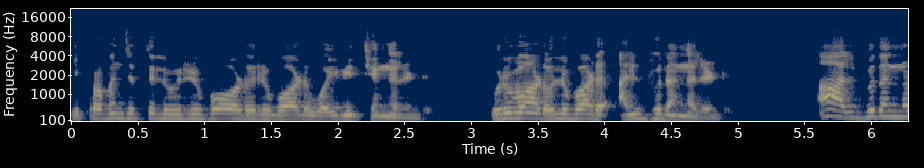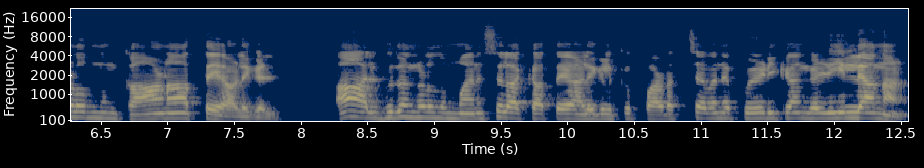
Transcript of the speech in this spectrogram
ഈ പ്രപഞ്ചത്തിൽ ഒരുപാട് ഒരുപാട് വൈവിധ്യങ്ങളുണ്ട്. ഒരുപാട് ഒരുപാട് അത്ഭുതങ്ങളുണ്ട്. ആ അത്ഭുതങ്ങളൊന്നും കാണാത്ത ആളുകൾ ആ അത്ഭുതങ്ങളൊന്നും മനസ്സിലാക്കാത്ത ആളുകൾക്ക് പടച്ചവനെ പേടിക്കാൻ കഴിയില്ല എന്നാണ്.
